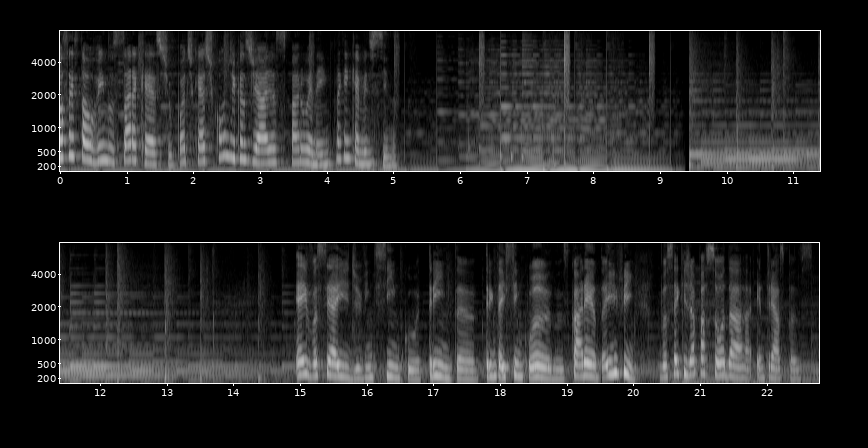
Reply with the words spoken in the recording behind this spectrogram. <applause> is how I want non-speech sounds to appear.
Você está ouvindo o SaraCast, o podcast com dicas diárias para o Enem para quem quer medicina. Ei, você aí de 25, 30, 35 anos, 40, enfim, você que já passou da, entre aspas,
